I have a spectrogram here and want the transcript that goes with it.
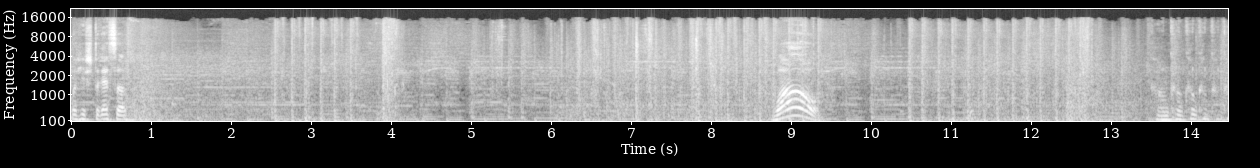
Solche Stresser. Wow! Komm, komm, komm, komm, komm, komm, komm, komm,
